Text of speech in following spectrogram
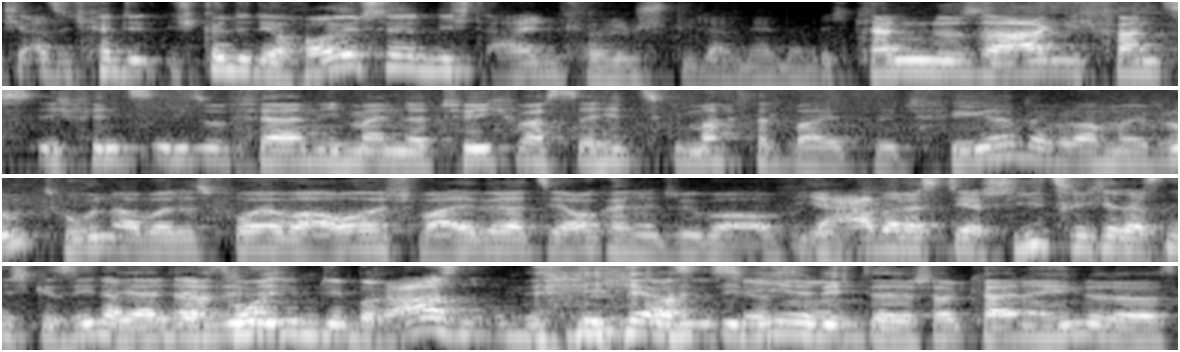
Ich, also ich könnte, ich könnte dir heute nicht einen Köln-Spieler nennen. Ich kann nur sagen, ich, fand's, ich finde es insofern, ich meine, natürlich, was der Hitz gemacht hat, war jetzt nicht fair, da braucht man nicht rumtun, aber das vorher war Auer Schwalbe, da hat sich auch keiner drüber auf. Ja, aber dass der Schiedsrichter das nicht gesehen hat, Ja, wenn da der vor ihm den Rasen umfliegt, ja, das und ist die ja schon, Linienrichter, da schaut keiner hin oder was.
